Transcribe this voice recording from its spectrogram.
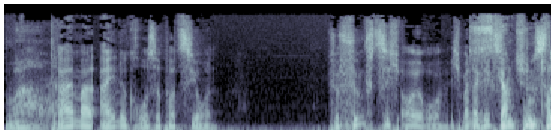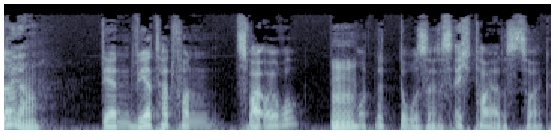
Wow. Dreimal eine große Portion. Für 50 Euro. Ich meine, da kriegst du einen Booster, teuer. der einen Wert hat von 2 Euro Mhm. und eine Dose. Das ist echt teuer, das Zeug.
